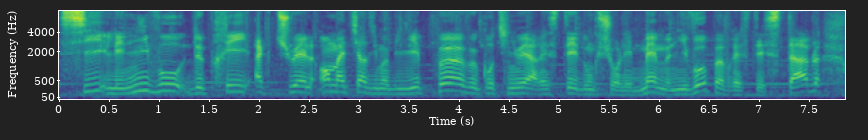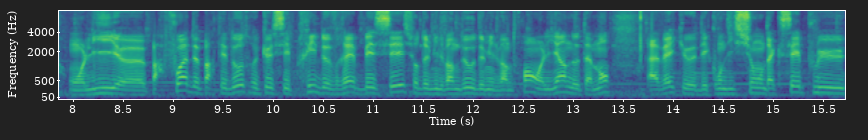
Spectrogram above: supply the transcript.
si les niveaux de prix actuels en matière d'immobilier peuvent continuer à rester donc sur les mêmes niveaux, peuvent rester stables. On lit euh, parfois de part et d'autre que ces prix devraient baisser sur 2022 ou 2023 en lien notamment avec euh, des conditions d'accès plus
